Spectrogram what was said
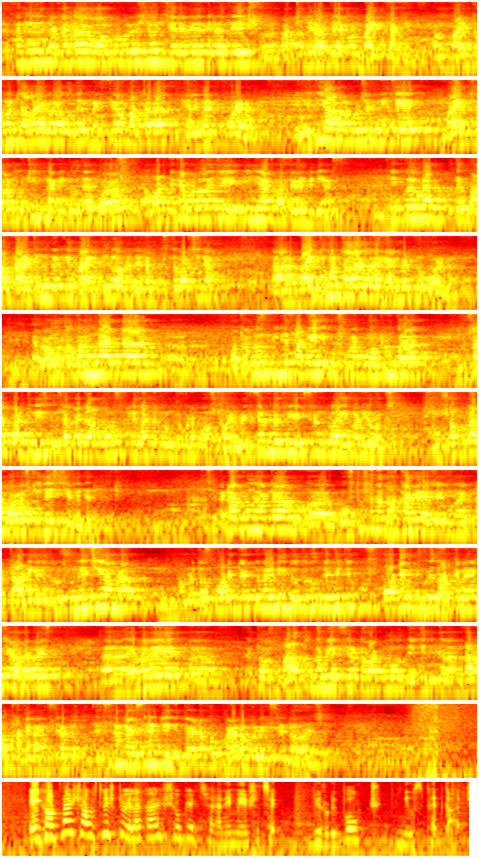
এখানে দেখা যায় অল্প বয়সের ছেলে মেয়েদের হাতে বাচ্চাদের হাতে এখন বাইক থাকে। এবং বাইক যখন চালায়, ওরা ওদের ম্যাক্সিমাম বাচ্চারা হেলমেট পরে না। এমনিতেই আঠারো বছরের নিচে বাইক চালানো উচিত না, কিন্তু ওদের বয়স আমার দেখে মনে হয়েছে এইটিন ইয়ার্স বা সেভেন্টিন ইয়ার্স কী করে ওরা ওদের গার্জেন ওদেরকে বাইক দিল, আমরা যেটা বুঝতে পারছি না। আর বাইক যখন চালায় ওরা হেলমেট কেউ পরে না। এবং তখন ওরা একটা প্রচণ্ড স্পিডে থাকে, ওই সময় কন্ট্রোল করা, দু চাকার জিনিস, দু চাকার যানবাহন স্পিডে থাকলে কন্ট্রোল করা কষ্ট হয়। ম্যাক্সিমাম কিন্তু অ্যাক্সিডেন্টগুলো এইভাবেই হচ্ছে। এবং সবগুলো বয়স টিনেজ ছেলেদের। এটা কোনো একটা বস্তুর সাথে ধাক্কা খেয়েছে কোনো একটা টার্নিং যতটুকু শুনেছি আমরা আমরা তো স্পটে দেখতে পারিনি। যতটুকু দেখেছি, খুব স্পটে জুড়ে ধাক্কা মেরেছে আদারওয়াইজ এভাবে এত মারাত্মকভাবে অ্যাক্সিডেন্ট হওয়ার কোনো দেখে দিতে কারণ থাকে না। অ্যাক্সিডেন্ট অ্যাক্সিডেন্ট অ্যাক্সিডেন্টই কিন্তু এটা খুব ভয়ানকভাবে অ্যাক্সিডেন্ট হওয়া হয়েছে। এই ঘটনায় সংশ্লিষ্ট এলাকায় শোকের ছায়া নেমে এসেছে। Bureau report news vanguard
